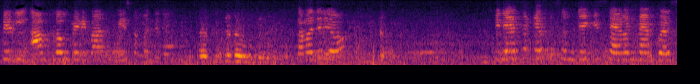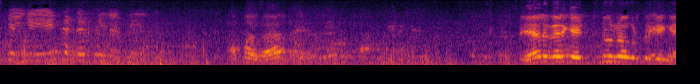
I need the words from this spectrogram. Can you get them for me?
फिर आप लोग मेरी बात नहीं समझ रहे। समझ रहे हो? फिर ऐसा कैसे समझे कि सेवन मेंबर्स के लिए एट हंड्रेड पे रहते हैं ஆமால்ல ஏழு பேருக்கு எட்நூறு ரூபா கொடுத்துருக்கீங்க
